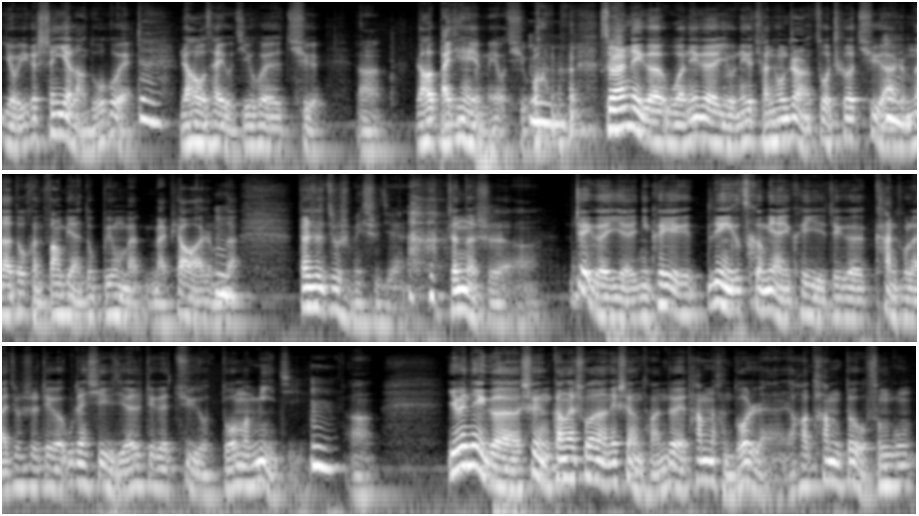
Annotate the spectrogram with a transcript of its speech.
有一个深夜朗读会，对，然后我才有机会去啊。然后白天也没有去过，嗯 虽然那个我那个有那个全通证，坐车去啊嗯什么的都很方便，都不用买买票啊什么的嗯，但是就是没时间，真的是啊。这个也，你可以另一个侧面也可以这个看出来，就是这个乌镇戏剧节这个剧有多么密集嗯啊。因为那个摄影刚才说的那摄影团队，他们很多人，然后他们都有分工。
